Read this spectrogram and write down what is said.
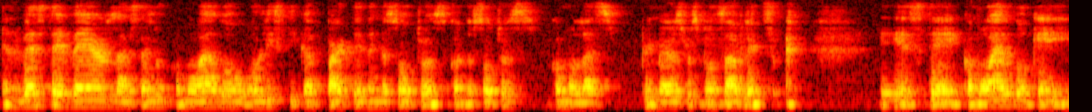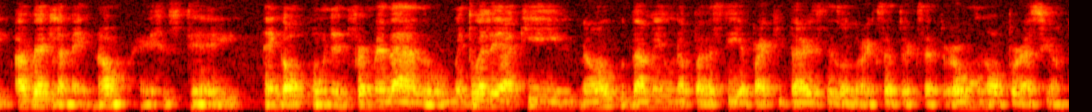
en vez de ver la salud como algo holística, parte de nosotros, con nosotros como las primeras responsables, este, como algo que arréglame, ¿no? Este, tengo una enfermedad o me duele aquí, ¿no? Dame una pastilla para quitar este dolor, etcétera, etcétera, o una operación.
